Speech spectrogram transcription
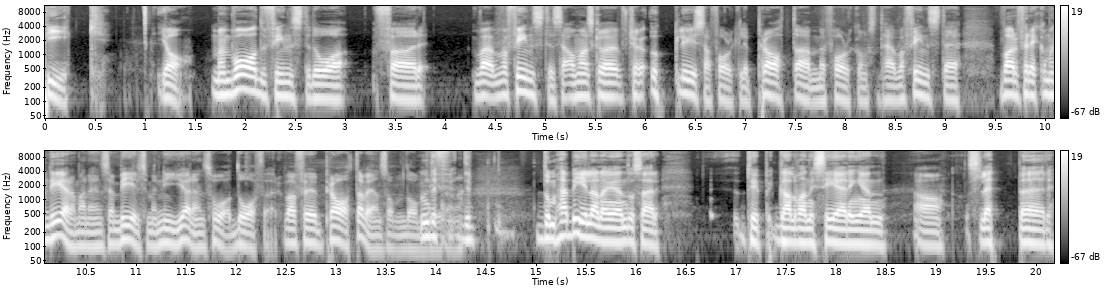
peak. ja. Men vad finns det då för... Vad, vad finns det, så, om man ska försöka upplysa folk eller prata med folk om sånt här, vad finns det? Varför rekommenderar man ens en bil som är nyare än så då för? Varför pratar vi ens om de bilarna? det, det, de här bilarna är ju ändå så här, typ galvaniseringen Ja, släpper,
